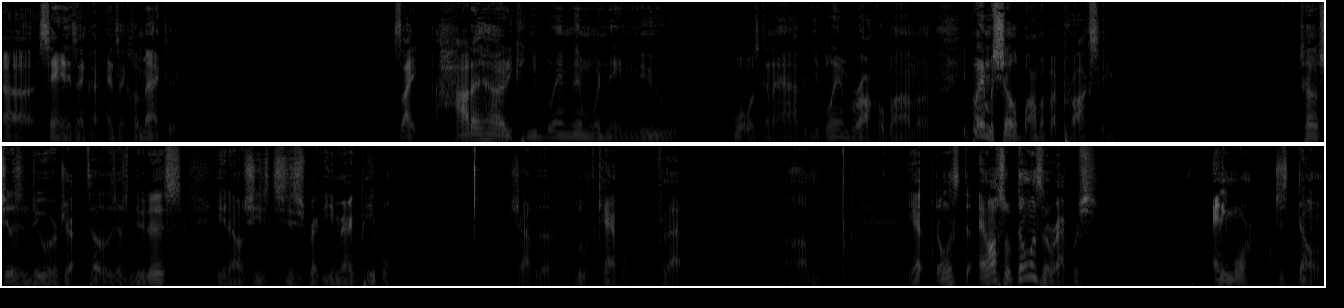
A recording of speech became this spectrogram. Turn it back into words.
uh, saying it's anticlimactic. It's like how the hell can you blame them when they knew what was going to happen? You blame Barack Obama. You blame Michelle Obama by proxy. Tell her she doesn't do her. Tell her she doesn't do this. You know, she's, disrespecting the American people. Shout out to Luther Campbell for that. Um, yep. Don't listen. To, and also, don't listen to rappers anymore. Just don't.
